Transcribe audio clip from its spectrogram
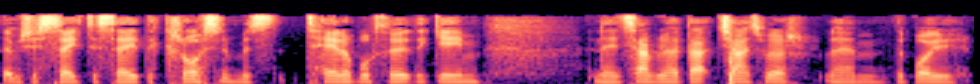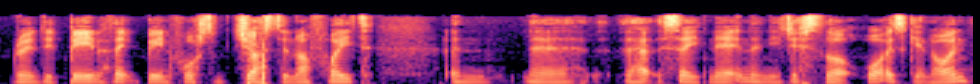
it was just side to side. The crossing was terrible throughout the game. And then Samuel had that chance where um, the boy rounded Bain. I think Bain forced him just enough wide, and uh, they hit the side netting. And you just thought, what is going on?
